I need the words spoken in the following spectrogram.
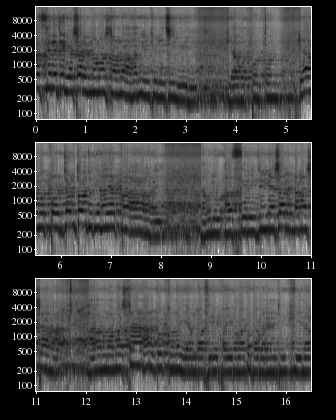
আজকের যে আশারের নামাজটা আমরা হারিয়ে ফেলেছি। কেয়ামত পর্যন্ত কেয়ামত পর্যন্ত যদি হায়াত পাই, তাহলে আজকের এই যে আশারের নামাজটা, হারানো নামাজটা আর কখনোই আমরা ফিরে পাইব না, কথা বলেন ঠিক কিনা?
